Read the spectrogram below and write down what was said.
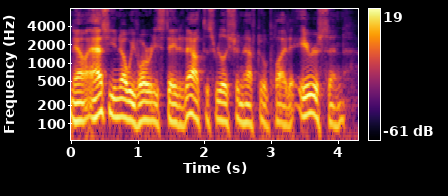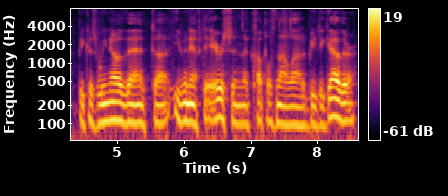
Now, as you know, we've already stated out, this really shouldn't have to apply to Erusin because we know that uh, even after Erusin, the couple's not allowed to be together,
